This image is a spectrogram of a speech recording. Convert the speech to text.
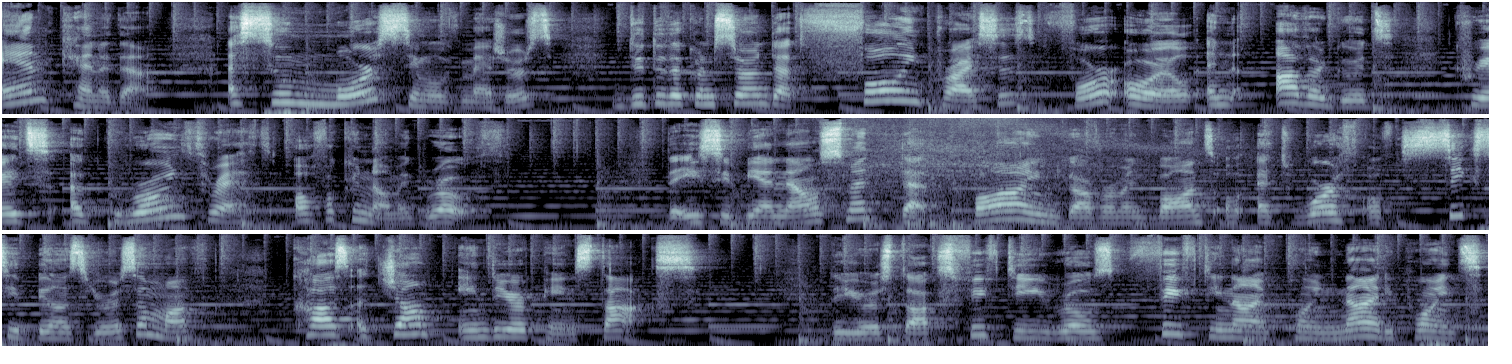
and Canada assume more stimulative measures due to the concern that falling prices for oil and other goods creates a growing threat of economic growth. The ECB announcement that buying government bonds at worth of 60 billion euros a month caused a jump in the European stocks. The Euro Stoxx 50 rose 59.90 points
